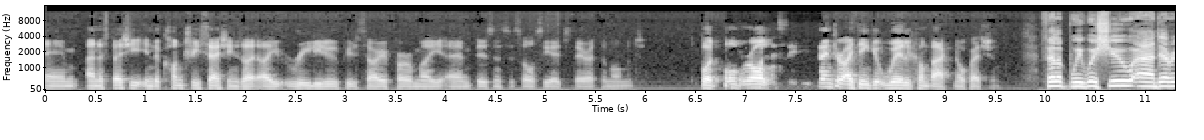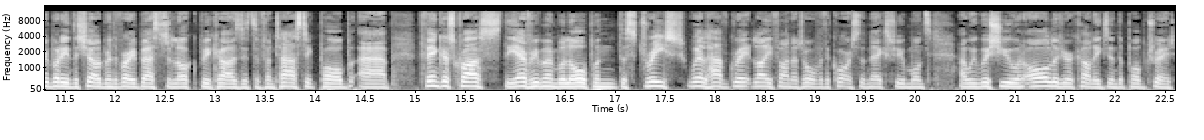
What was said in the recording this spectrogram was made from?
Um, and especially in the country settings, I, I really do feel sorry for my um, business associates there at the moment. But overall, the city centre, I think it will come back, no question. Philip, we wish you and everybody in the Shelbourne the very best of luck because it's a fantastic pub. Uh, fingers crossed, the Everyman will open. The street will have great life on it over the course of the next few months. And we wish you and all of your colleagues in the pub trade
